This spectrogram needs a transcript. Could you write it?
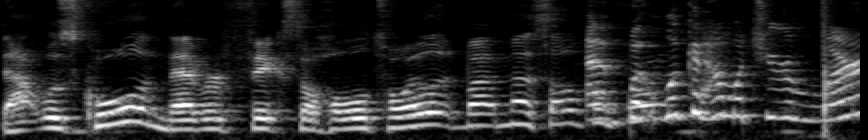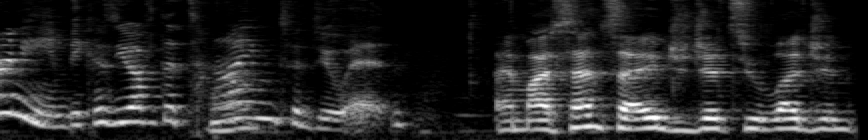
That was cool. Never fixed a whole toilet by myself. And before. but look at how much you're learning because you have the time to do it. And my sensei, jiu-jitsu legend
